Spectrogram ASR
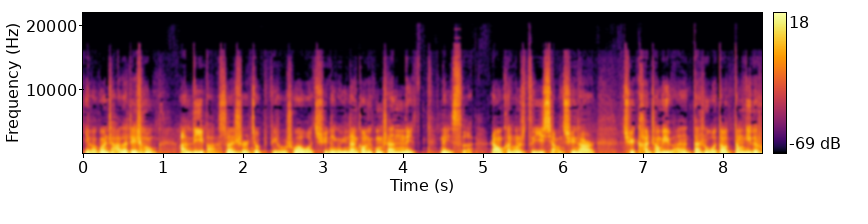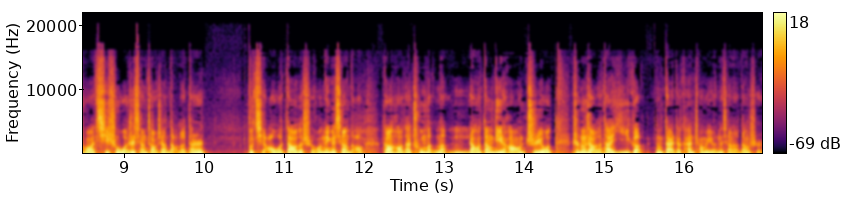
野外观察的这种案例吧，算是就比如说我去那个云南高黎贡山那那一次，然后我可能是自己想去那儿去看长臂猿，但是我到当地的时候啊，其实我是想找向导的，但是不巧我到的时候那个向导刚好他出门了。嗯，然后当地好像只有只能找到他一个能带着看长臂猿的向导，当时，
